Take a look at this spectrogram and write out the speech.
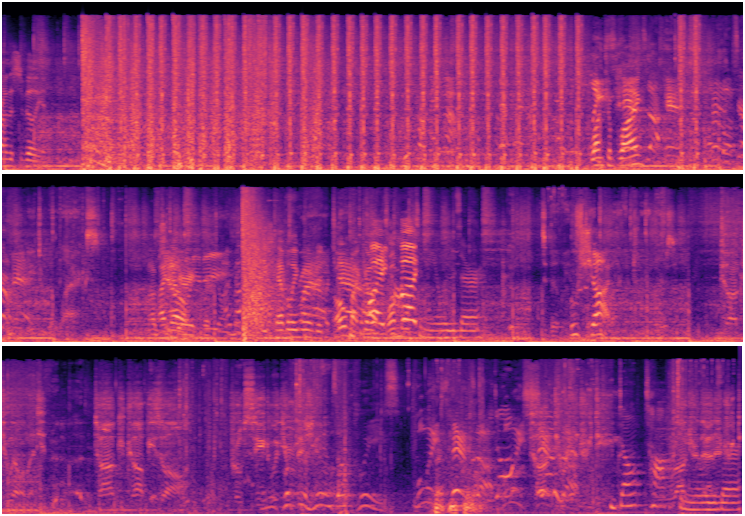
front of the civilian. One complying. Need to relax. I know. He's heavily wounded. Oh my god. One more. to me, loser. Who shot? TOC to element. TOC copies all. Proceed with your Put your hands up, please. Police, hands up! Police, hands up! Don't talk to me, loser.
